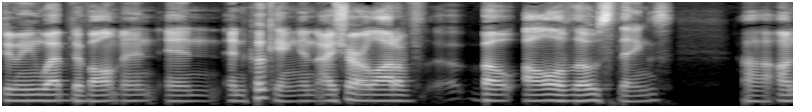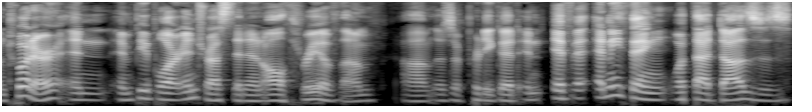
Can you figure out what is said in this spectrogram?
doing web development and and cooking. And i share a lot of about all of those things uh, on twitter and and people are interested in all three of them um, there's a pretty good and if anything what that does is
